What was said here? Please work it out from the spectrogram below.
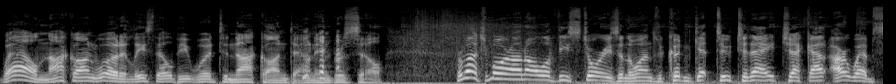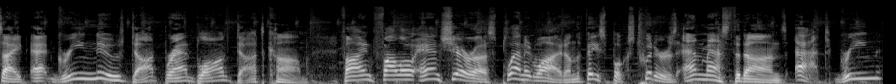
Well, knock on wood, at least there'll be wood to knock on down in Brazil. For much more on all of these stories and the ones we couldn't get to today, check out our website at greennews.bradblog.com. Find, follow, and share us planet-wide on the Facebooks, Twitters, and Mastodons at Green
